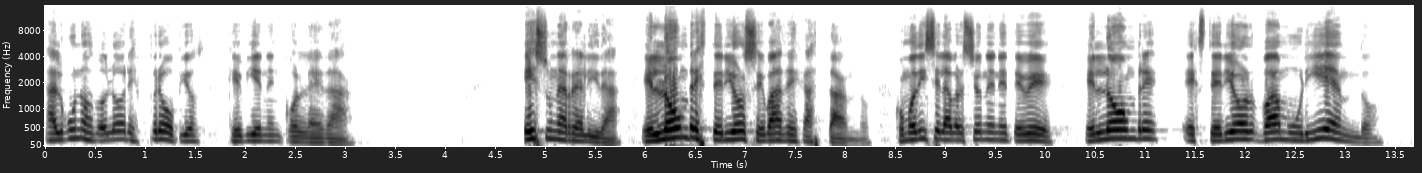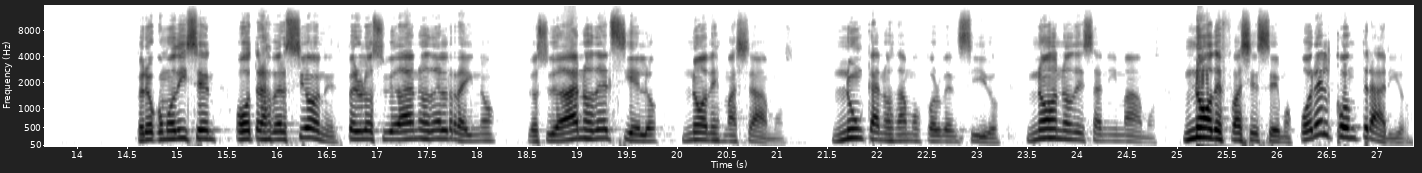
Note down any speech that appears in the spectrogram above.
algunos dolores propios que vienen con la edad. Es una realidad. El hombre exterior se va desgastando. Como dice la versión NTV, el hombre exterior va muriendo pero como dicen otras versiones, pero los ciudadanos del reino, los ciudadanos del cielo, no desmayamos, nunca nos damos por vencidos, no nos desanimamos, no desfallecemos. Por el contrario,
